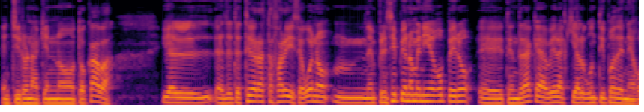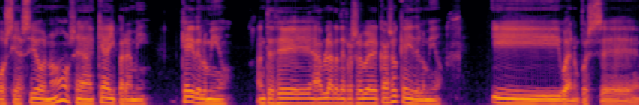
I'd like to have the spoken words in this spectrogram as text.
en Chirona a quien no tocaba. Y el, detective Rastafari dice, bueno, mm, en principio no me niego, pero eh, tendrá que haber aquí algún tipo de negociación, ¿no? O sea, ¿qué hay para mí? ¿Qué hay de lo mío? Antes de hablar de resolver el caso, ¿qué hay de lo mío? Y bueno, pues eh,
